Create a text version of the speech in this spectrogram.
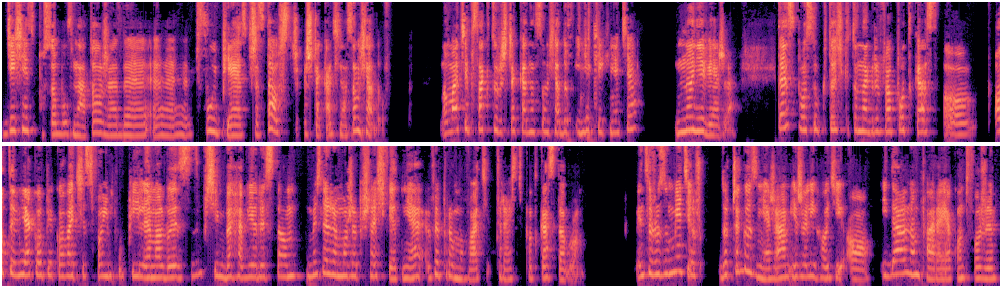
10 sposobów na to, żeby e, twój pies przestał szczekać na sąsiadów. No macie psa, który szczeka na sąsiadów i nie klikniecie? No nie wierzę. W ten sposób ktoś, kto nagrywa podcast o o tym, jak opiekować się swoim pupilem albo jest psim behawiorystą, myślę, że może prześwietnie wypromować treść podcastową. Więc rozumiecie już, do czego zmierzam, jeżeli chodzi o idealną parę, jaką tworzy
